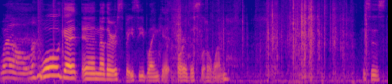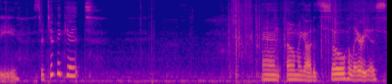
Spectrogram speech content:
Well, we'll get another spacey blanket for this little one. This is the certificate. And oh my god, it's so hilarious.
